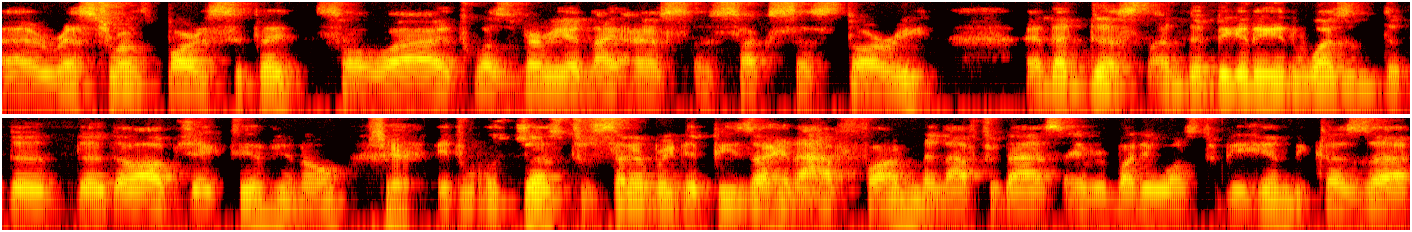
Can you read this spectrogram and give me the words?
uh, restaurants participate. So uh, it was very a, a, a success story. And at just at the beginning it wasn't the, the, the, the, objective you know. Sure. It was just to celebrate the pizza and have fun. And after that everybody wants to be in because uh,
